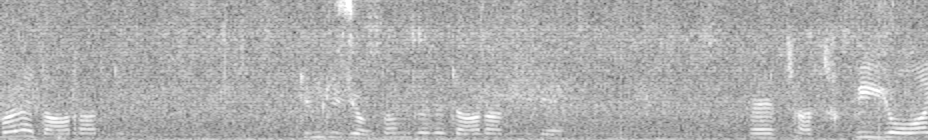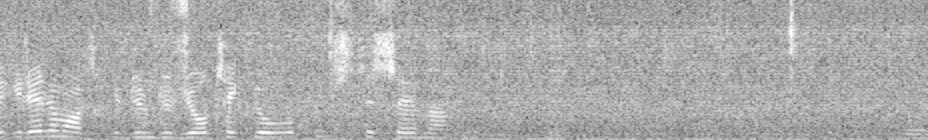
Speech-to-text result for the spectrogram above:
Böyle daha rahat gidiyor. Dümdüz yoldan böyle daha rahat gidiyor. Evet artık bir yola girelim artık bir dümdüz yol tek yolluk işte sevmem. Oğlum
